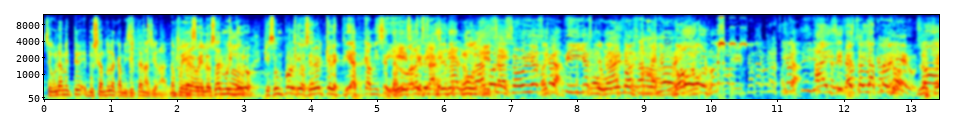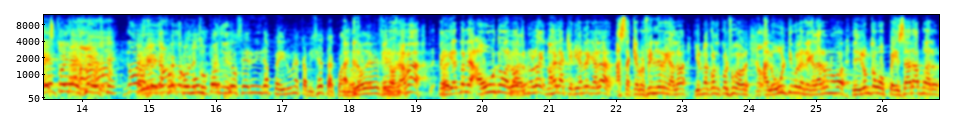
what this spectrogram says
seguramente buscando la camiseta nacional. No puede Pero ser. Velosa es muy duro, que es un pordiosero el que le pida camiseta Sí, a los es que jugadores de está- Nacional. rogándole. Esas son las Oiga, cartillas que das a los. No, no, yo no le- cartillas Ahí sí no estoy de acuerdo. caballeros. Lo No que él estoy quiere de decir acuerdo. es que No estoy de acuerdo como un pordiosero ir a pedir una camiseta cuando Ah, no debe ser Pero. Rafa, pidiéndole a uno al otro, no, no se la querían regalar. Hasta que por fin le regalaba, yo no me acuerdo cuál jugador, a lo último le regalaron, le dieron como pesar a Mar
